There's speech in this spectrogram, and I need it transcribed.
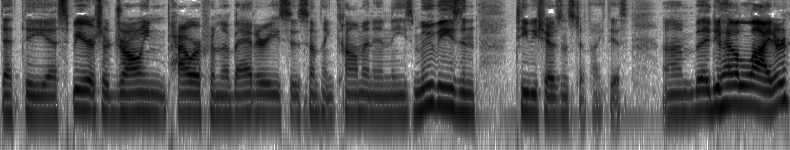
that the uh, spirits are drawing power from the batteries is something common in these movies and TV shows and stuff like this. Um, but they do have a lighter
